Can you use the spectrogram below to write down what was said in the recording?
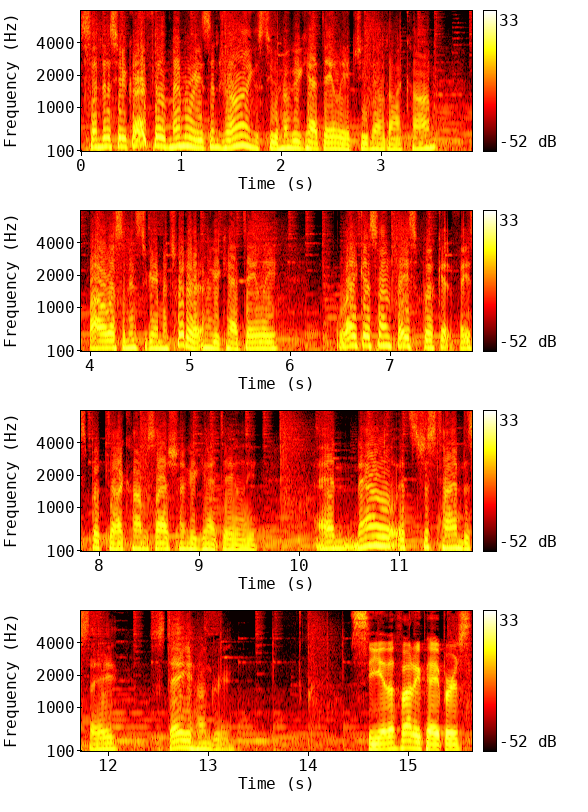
Send us your Garfield memories and drawings to hungrycatdaily at gmail.com. Follow us on Instagram and Twitter at hungrycatdaily. Like us on Facebook at facebook.com slash hungrycatdaily. And now it's just time to say, stay hungry. See you in the funny papers.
